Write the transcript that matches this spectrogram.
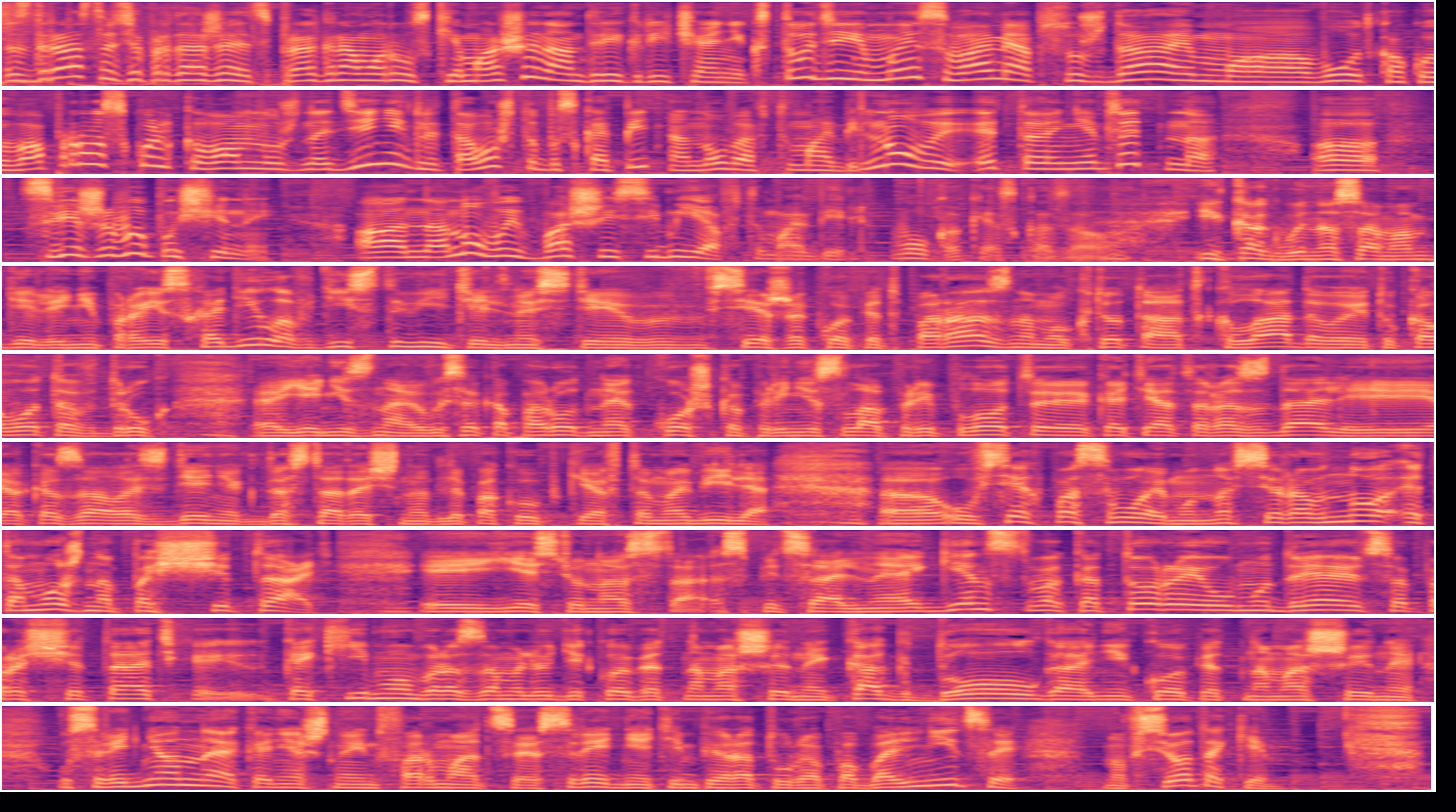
Здравствуйте, продолжается программа «Русские машины». Андрей Гречаник в студии. Мы с вами обсуждаем э, вот какой вопрос. Сколько вам нужно денег для того, чтобы скопить на новый автомобиль? Новый – это не обязательно э, свежевыпущенный, а на новый в вашей семье автомобиль. Во, как я сказала. И как бы на самом деле не происходило, в действительности все же копят по-разному. Кто-то откладывает, у кого-то вдруг, э, я не знаю, высокопородная кошка принесла приплод, э, котята раздали, и оказалось денег достаточно для покупки автомобиля. Э, У всех по-своему, но все равно это можно посчитать. Есть у нас а, специальные агентства, которые умудряются просчитать, каким образом люди копят на машины, как долго они копят на машины. Усредненная, конечно, информация, средняя температура по больнице, но все-таки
